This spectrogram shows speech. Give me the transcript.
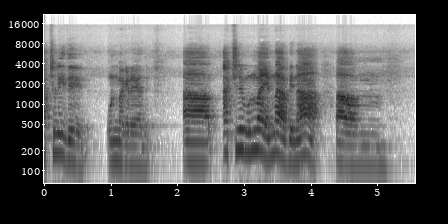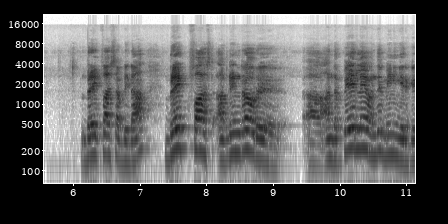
ஆக்சுவலி இது உண்மை கிடையாது. ஆக்சுவலி உண்மை என்ன அப்படின்னா பிரேக்ஃபாஸ்ட் அப்படின்னா பிரேக்ஃபாஸ்ட் அப்படின்ற ஒரு அந்த பேர்லேயே வந்து மீனிங் இருக்கு.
